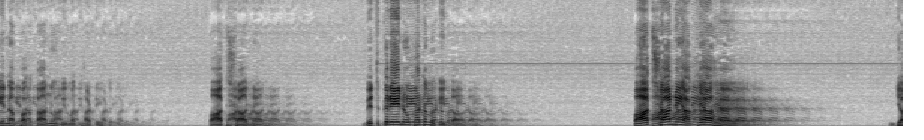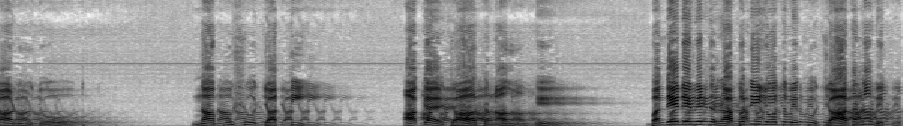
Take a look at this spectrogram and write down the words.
ਇਹਨਾਂ ਭਗਤਾਂ ਨੂੰ ਵੀ ਮੱਥਾ ਟੇਕਦੇ ਹਾਂ। ਪਾਤਸ਼ਾਹ ਨੇ ਵਿਤਕਰੇ ਨੂੰ ਖਤਮ ਕੀਤਾ। ਪਾਤਸ਼ਾਹ ਨੇ ਆਖਿਆ ਹੈ, ਜਾਣੋ ਜੋਤ, ਨਾ ਪੁੱਛੋ ਜਾਤੀ, ਆਗੇ ਜਾਤ ਨਾ ਹੈ। ਬੰਦੇ ਦੇ ਵਿੱਚ ਰੱਬ ਦੀ ਜੋਤ ਵੇਖੋ, ਜਾਤ ਨਾ ਵੇਖੋ।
